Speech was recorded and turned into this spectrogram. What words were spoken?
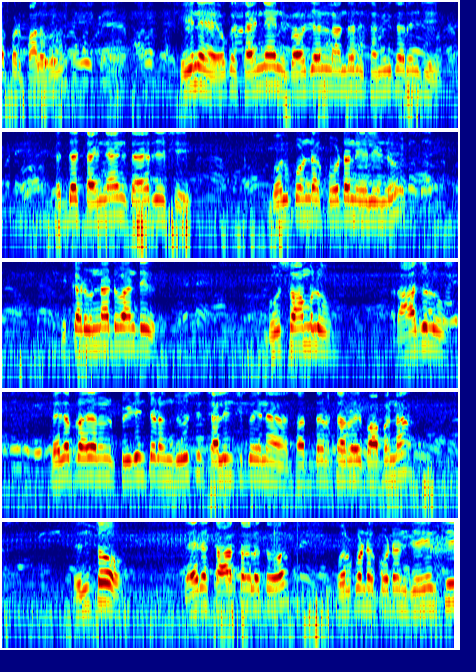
అప్పటి పాలకులు. ఈయన ఒక సైన్యాన్ని బహుజనులందరినీ సమీకరించి పెద్ద సైన్యాన్ని తయారు చేసి గోల్కొండ కోటను ఏలిండు. ఇక్కడ ఉన్నటువంటి భూస్వాములు రాజులు పేద ప్రజలను పీడించడం చూసి చలించిపోయిన సర్దార్ సర్వై పాపన్న ఎంతో ధైర్య సాహసాలతో గోల్కొండ కోటను జయించి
